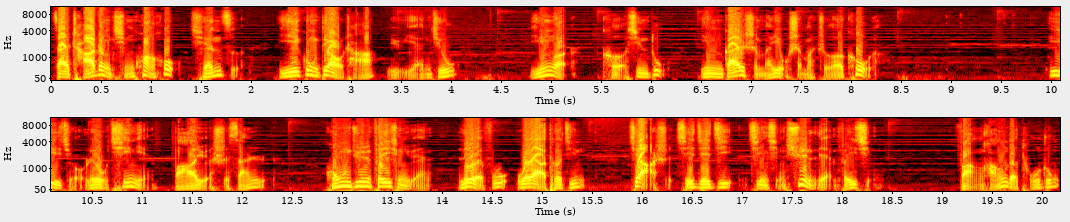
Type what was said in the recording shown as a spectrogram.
在查证情况后签字，以供调查与研究，因而可信度应该是没有什么折扣了。一九六七年八月十三日，空军飞行员列夫·维亚特金驾驶节节机进行训练飞行，返航的途中。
